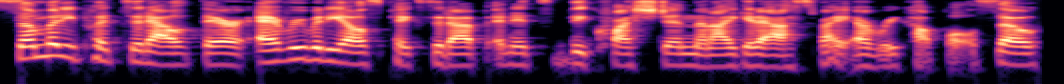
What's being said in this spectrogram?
somebody puts it out there, everybody else picks it up, and it's the question that I get asked by every couple. So, a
